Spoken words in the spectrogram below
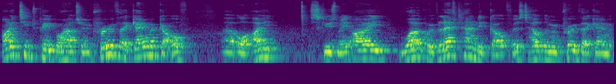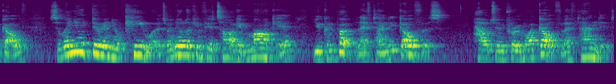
I teach people how to improve their game of golf, uh, or I, excuse me, I work with left-handed golfers to help them improve their game of golf. So when you're doing your keywords, when you're looking for your target market, you can put left-handed golfers. How to improve my golf left-handed.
